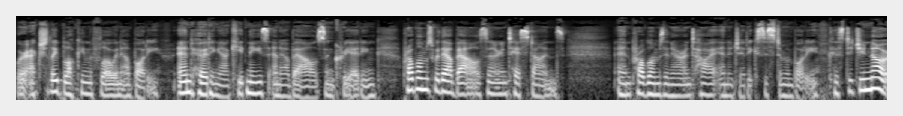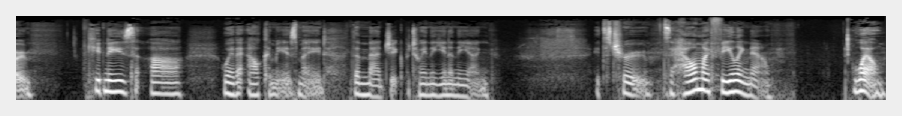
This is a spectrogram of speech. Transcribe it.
we're actually blocking the flow in our body and hurting our kidneys and our bowels and creating problems with our bowels and our intestines and problems in our entire energetic system and body. Because did you know kidneys are where the alchemy is made, the magic between the yin and the yang? It's true. So, how am I feeling now? Well,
